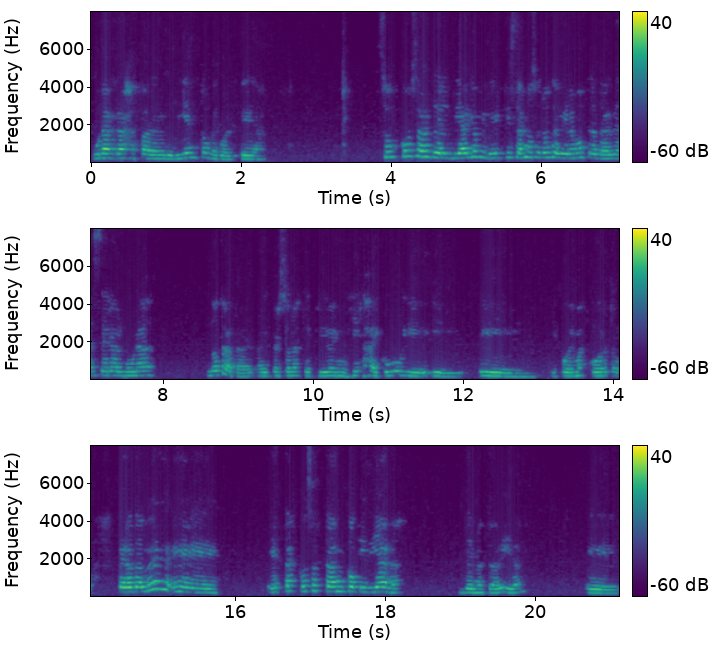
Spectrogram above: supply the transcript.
Una ráfaga de viento me golpea. Son cosas del diario vivir. Quizás nosotros debiéramos tratar de hacer alguna, no tratar, hay personas que escriben haiku y, poemas cortos, pero tal vez eh, estas cosas tan cotidianas de nuestra vida, eh,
